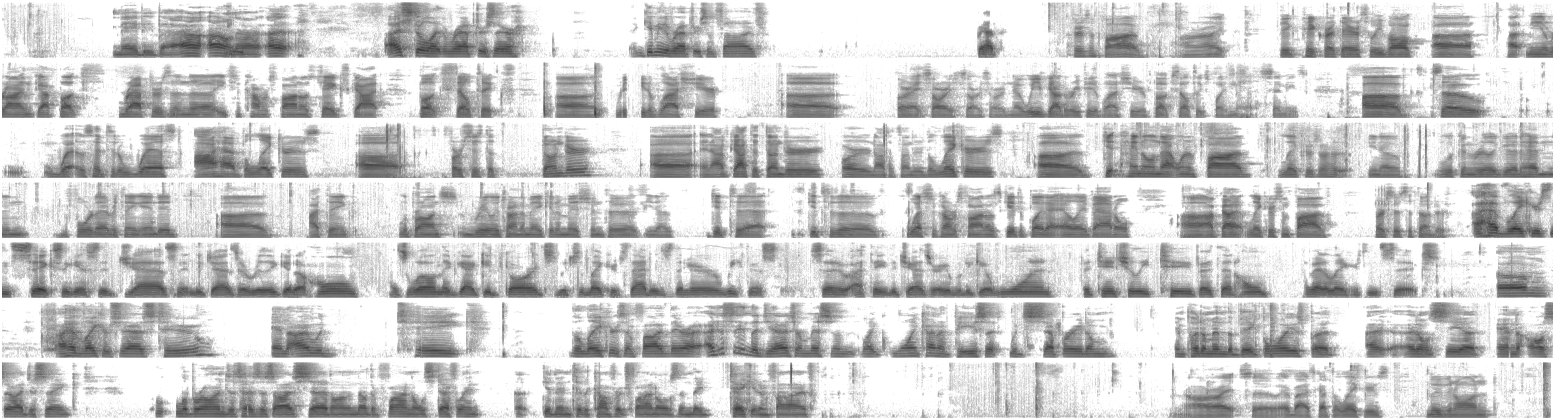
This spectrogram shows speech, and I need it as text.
Maybe, but I, I don't know. I I still like the Raptors there. Give me the Raptors in five. Raptors and five. All right, big pick right there. So we've all, uh, uh, me and Ryan got Bucks, Raptors in the Eastern Conference Finals. Jake's got Bucks, Celtics, uh, repeat of last year. Uh, all right, sorry, sorry, sorry. No, we've got the repeat of last year. Bucks, Celtics played in the semis. Uh, so let's head to the West. I have the Lakers, uh, versus the Thunder. Uh, and I've got the Thunder, or not the Thunder, the Lakers. Uh, get handling that one in five. Lakers are, you know, looking really good heading in before everything ended. Uh, I think LeBron's really trying to make it a mission to you know get to that, get to the Western Conference Finals, get to play that LA battle. Uh, I've got Lakers in five versus the Thunder. I have Lakers in six against the Jazz. I think the Jazz are really good at home as well, and they've got good guards, which the Lakers that is their weakness. So I think the Jazz are able to get one, potentially two, both at home. I've got the Lakers in six. Um, I had Lakers Jazz too, and I would take the Lakers in five there. I just think the Jazz are missing like one kind of piece that would separate them and put them in the big boys, but I I don't see it. And also, I just think LeBron just has his eyes set on another finals, definitely uh, getting into the conference finals, and they take it in five. All right, so everybody's got the Lakers moving on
